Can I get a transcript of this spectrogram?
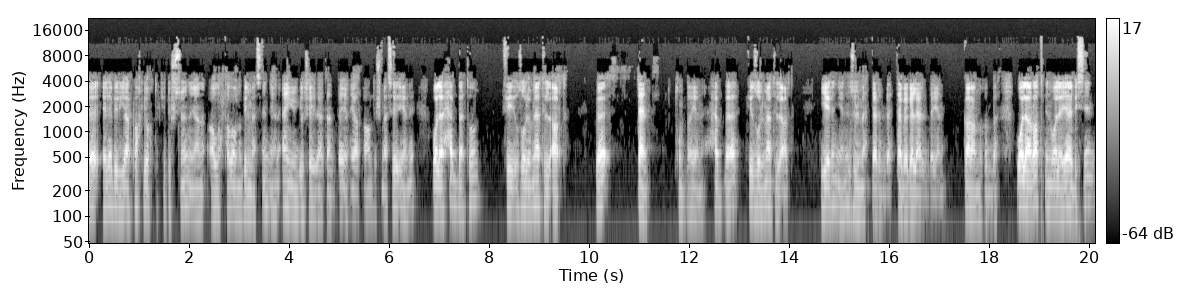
Və elə bir yarpaq yoxdur ki, düşsün, yəni Allah Taala onu bilməsin. Yəni ən yüngül şeylərdən də, yəni yarpağın düşməsi, yəni və la habbetun fi zulumatil ard. Və dən tunda, yəni həbbə fi zulumatil ard. Yerin, yəni zülmətlərində, təbəqələrində, yəni qaranlığında. Və la ratbin və la yabisin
